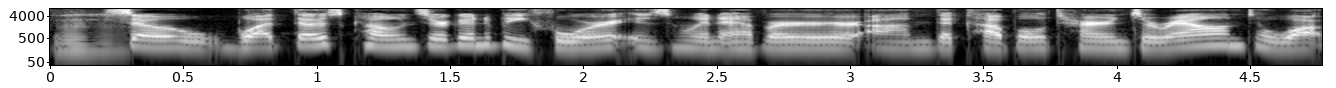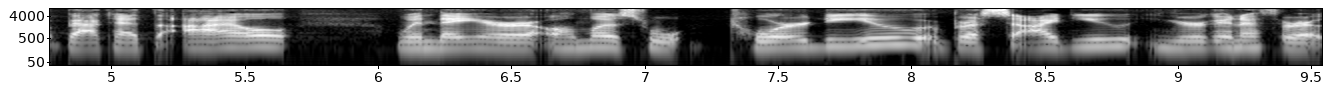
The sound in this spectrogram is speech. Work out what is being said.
Mhm. so what those cones are going to be for is whenever um, the couple turns around to walk back at the aisle when they are almost w- toward you or beside you you're going to throw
